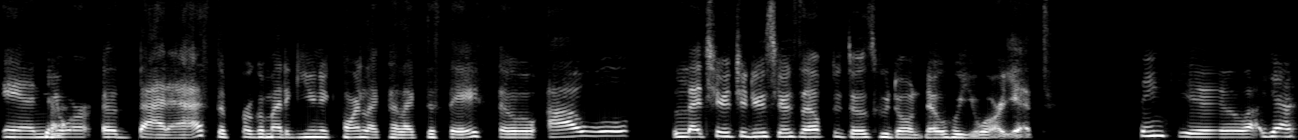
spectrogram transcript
and you're a badass, the programmatic unicorn, like I like to say. So I will let you introduce yourself to those who don't know who you are yet. Thank you. Yes,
